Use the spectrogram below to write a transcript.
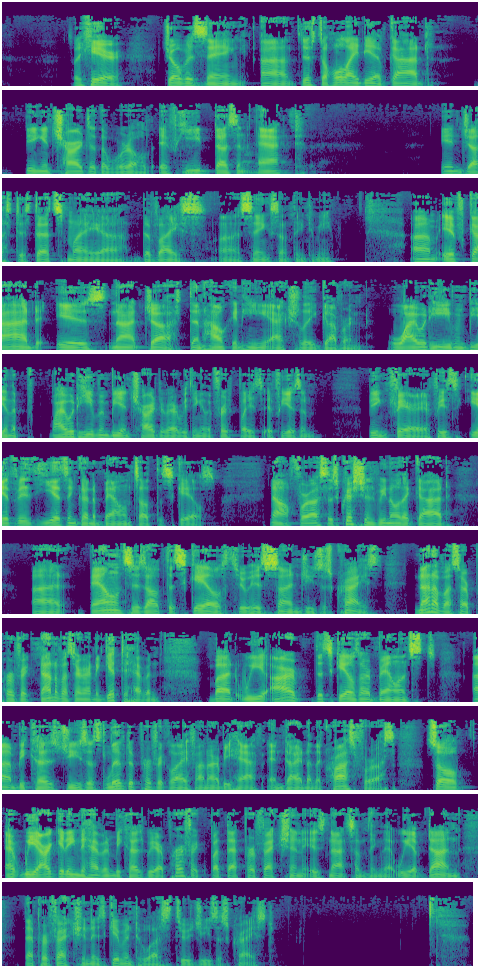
So here, Job is saying, uh, just the whole idea of God being in charge of the world. If he doesn't act injustice. That's my uh, device uh, saying something to me. Um, if God is not just, then how can He actually govern? Why would He even be in the? Why would He even be in charge of everything in the first place if He isn't being fair? If He's if He isn't going to balance out the scales? Now, for us as Christians, we know that God uh, balances out the scales through His Son Jesus Christ. None of us are perfect. None of us are going to get to heaven, but we are. The scales are balanced uh, because Jesus lived a perfect life on our behalf and died on the cross for us. So uh, we are getting to heaven because we are perfect, but that perfection is not something that we have done. That perfection is given to us through Jesus Christ.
